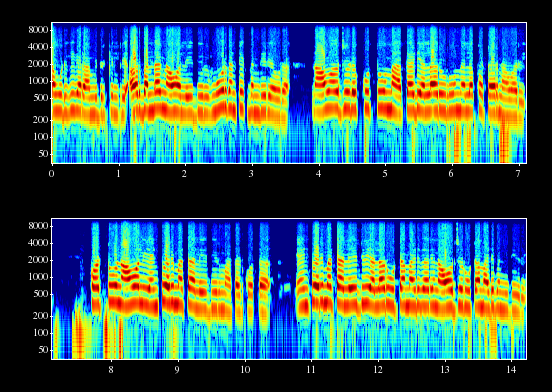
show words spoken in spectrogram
ಆ ಹುಡುಗಿಗೆ ಆರಾಮ್ ಇದ್ರಕಿಲ್ರಿ. ಅವ್ರ ಬಂದಾಗ ನಾವ್ ಅಲ್ಲಿ ಇದೀವ್ರಿ ಮೂರ್ ಗಂಟೆಗ್ ಬಂದಿರಿ ಅವ್ರ. ನಾವ್ ಅವ್ರ ಜೋಡಿ ಕೂತು ಮಾತಾಡಿ ಎಲ್ಲಾರು ರೂಮ್ ಎಲ್ಲಾ ಕೊಟ್ಟಾರ ನಾವರಿ ಕೊಟ್ಟು ನಾವ್ ಅಲ್ಲಿ ಎಂಟುವರಿ ಮಟ್ಟ ಅಲ್ಲೇ ಇದೀವ್ರಿ ಮಾತಾಡ್ಕೋತ. ಎಂಟುವರಿ ಮಟ್ಟ ಅಲ್ಲೇ ಇದ್ವಿ ಎಲ್ಲಾರು ಊಟ ಮಾಡಿದಾರಿ ನಾವ್ ಅವ್ರ ಜೋಡಿ ಊಟ ಮಾಡಿ ಬಂದಿದೀವ್ರಿ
